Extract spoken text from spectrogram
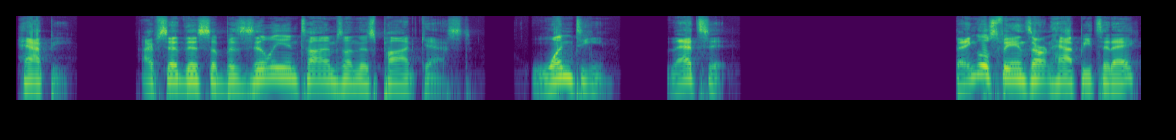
happy. I've said this a bazillion times on this podcast. One team. That's it. Bengals fans aren't happy today.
